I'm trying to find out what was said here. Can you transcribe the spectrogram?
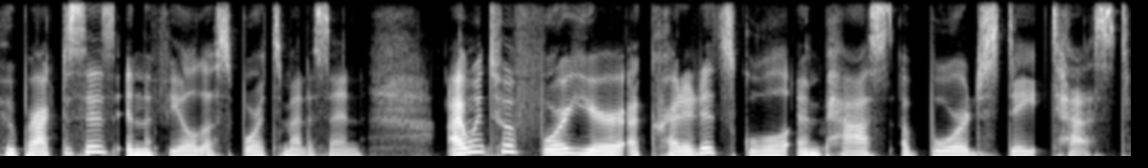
who practices in the field of sports medicine. I went to a four year accredited school and passed a board state test.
